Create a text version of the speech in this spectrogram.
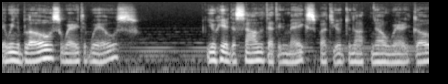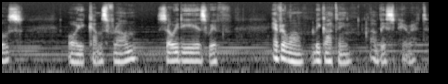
The wind blows where it wills. You hear the sound that it makes, but you do not know where it goes or it comes from. So it is with everyone begotten of the Spirit.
